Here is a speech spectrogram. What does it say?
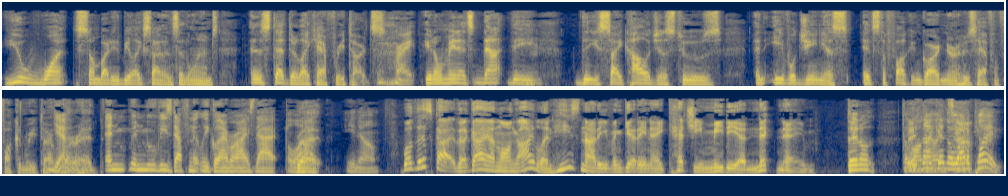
you want somebody to be like Silence of the Lambs, and instead they're like half retards, right? You know, what I mean, it's not the mm-hmm. the psychologist who's an evil genius. It's the fucking gardener who's half a fucking retard yeah, waterhead. and and movies definitely glamorize that a lot. Right. You know, Well, this guy, the guy on Long Island, he's not even getting a catchy media nickname. They don't. The he's Long not Island getting a lot of serial play.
